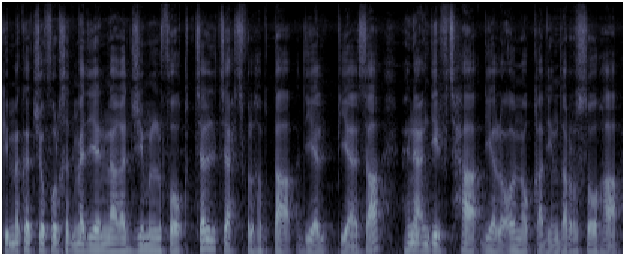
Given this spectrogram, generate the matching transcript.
كما كتشوفوا الخدمة ديالنا غتجي من الفوق حتى لتحت في الهبطة ديال البياسة. هنا عندي الفتحة ديال العنق غادي ندرسوها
